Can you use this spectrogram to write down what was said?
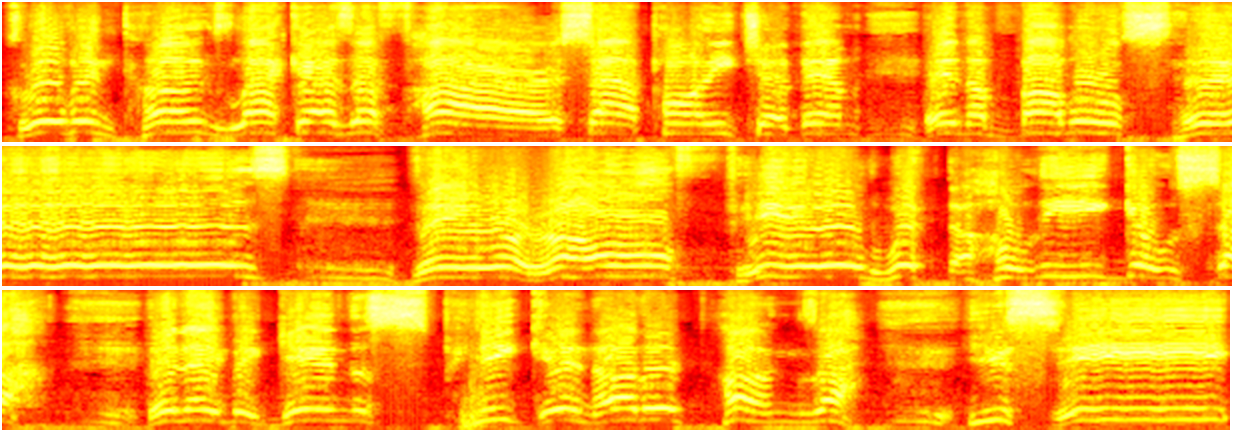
cloven tongues like as a fire sat upon each of them. And the Bible says they were all filled with the Holy Ghost and they began to speak in other tongues. Ah, you see,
